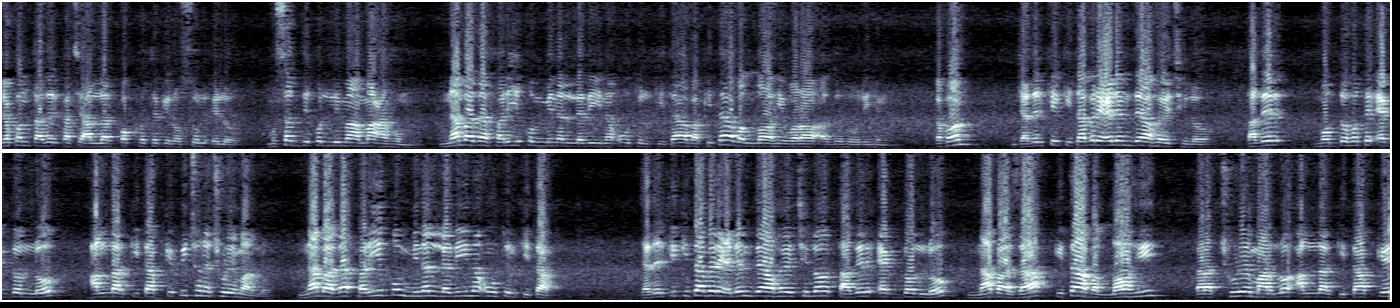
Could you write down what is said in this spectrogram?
যখন তাদের কাছে আল্লাহর পক্ষ থেকে রসুল এলো, মুসাদ্দিকুল নাবাদা উতুল তখন যাদেরকে কিতাবের ইলম দেওয়া হয়েছিল, তাদের মধ্য হতে একদল লোক আল্লাহর কিতাবকে পিছনে ছুঁড়ে মারলো। নাবাদা ফারিকুম মিনাল্লাযীনা উতুল কিতাব। যাদেরকে কিতাবের এলেম দেওয়া হয়েছিল, তাদের একদল লোক নাবাজা কিতাব আল্লাহি তারা ছুঁড়ে মারলো আল্লাহর কিতাবকে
